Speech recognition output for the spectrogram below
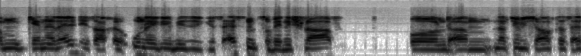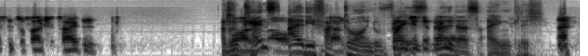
ähm, generell die Sache, unregelmäßiges Essen, zu wenig Schlaf und ähm, natürlich auch das Essen zu falschen Zeiten. Also du kennst all die Faktoren, du weißt all das eigentlich.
